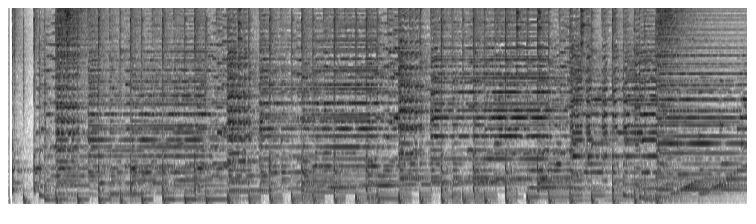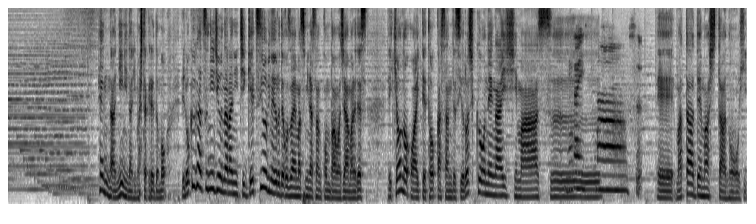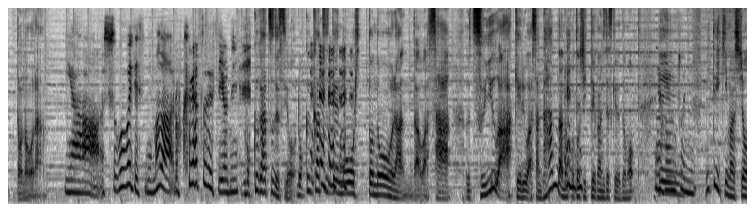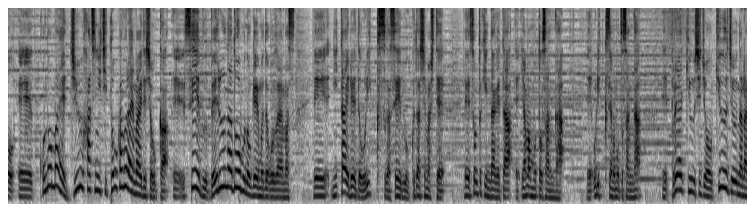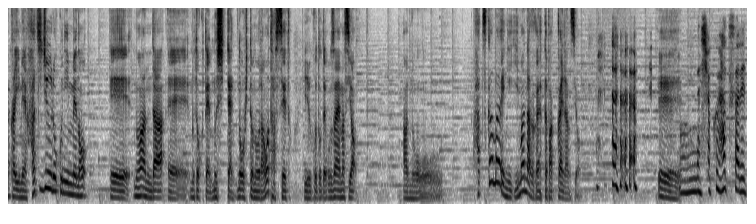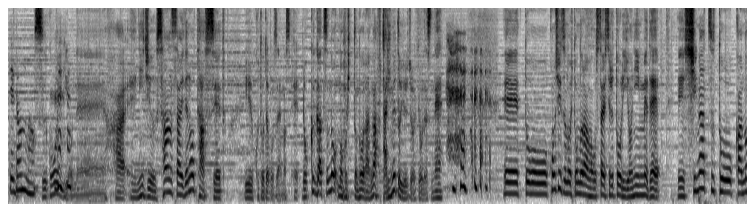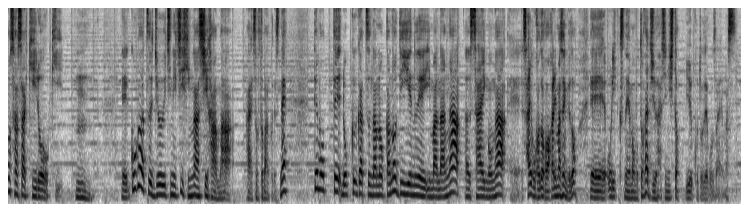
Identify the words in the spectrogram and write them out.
変な2になりましたけれども6月27日月曜日の夜でございます。皆さんこんばんは。ジャーマネです。今日のお相手トーカさんです。よろしくお願いします。お願いします。えー、また出ました。ノーヒットノーランいやすごいですね。まだ6月ですよね。6月ですよ。6月でノーヒットノーランだわさ。梅雨は明けるわさ。何なの今年っていう感じですけれども。えー、見ていきましょう、えー、この前18日10日ぐらい前でしょうか、えー、西武ベルーナドームのゲームでございます、えー、2対0でオリックスが西武を下しまして、えー、その時に投げた山本さんが、えー、オリックス山本さんが、えー、プロ野球史上97回目86人目のえー、無安打、えー、無得点無失点ノーヒットノーランを達成ということでございますよ。あのー、20日前に今永がやったばっかりなんですよ。えー、みんな触発されてどんどん。すごいよね。はい。23歳での達成ということでございます。え6月のノーヒットノーランが2人目という状況ですね。えっと今シーズンのヒットノーランはお伝えしている通り4人目で4月10日の佐々木朗希、うん、5月11日東浜、はい、ソフトバンクですね。でもって6月7日の d n a 今永。最後が、えー、最後かどうか分かりませんけど、えー、オリックスの山本が18日ということでございます。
